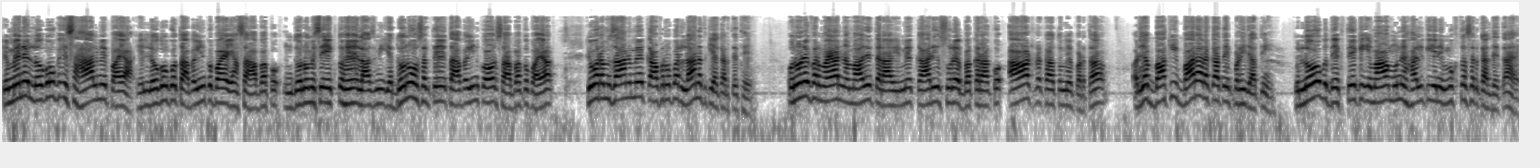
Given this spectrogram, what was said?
کہ میں نے لوگوں کو اس حال میں پایا ان لوگوں کو تابعین کو پایا یا صحابہ کو، ان دونوں میں سے ایک تو ہیں لازمی، یا دونوں ہو سکتے ہیں تابعین کو اور صحابہ کو پایا کہ وہ رمضان میں کافروں پر لانت کیا کرتے تھے۔ انہوں نے فرمایا، نماز تراوی میں کاری سورہ بکرا کو آٹھ رکعتوں میں پڑھتا اور جب باقی بارہ رکعتیں پڑھی جاتی تو لوگ دیکھتے کہ امام انہیں ہلکی یعنی مختصر کر دیتا ہے۔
